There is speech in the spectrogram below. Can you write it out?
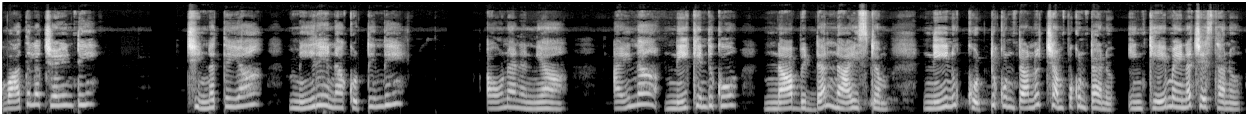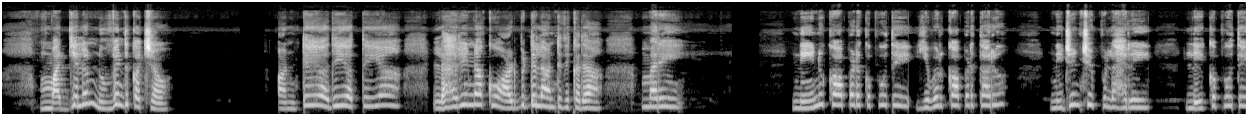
వాతలొచ్చాయేంటి? చిన్నత్తయ్య మీరేనా కొట్టింది? అవుననన్య అయినా నీకెందుకు? నా బిడ్డ నా ఇష్టం. నేను కొట్టుకుంటాను చంపుకుంటాను ఇంకేమైనా చేస్తాను. మధ్యలో నువ్వెందుకు వచ్చావు అంటే అది అత్తయ్య లహరి నాకు ఆడబిడ్డ లాంటిది కదా. మరి నేను కాపాడకపోతే ఎవరు కాపాడతారు? నిజం చెప్పు లహరి. లేకపోతే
